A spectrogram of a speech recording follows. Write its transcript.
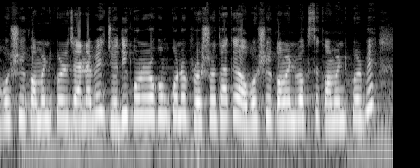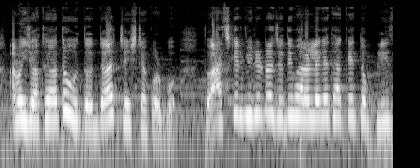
অবশ্যই কমেন্ট করে জানাবে। যদি কোনো রকম কোনো প্রশ্ন থাকে, অবশ্যই কমেন্ট বক্সে কমেন্ট করবে। আমি যথাযথ উত্তর দেওয়ার চেষ্টা করব। তো আজকের ভিডিওটা যদি ভালো লেগে থাকে, তো প্লিজ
